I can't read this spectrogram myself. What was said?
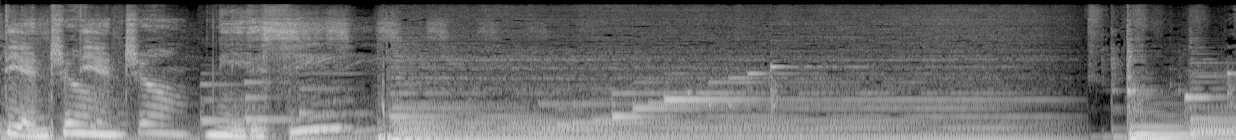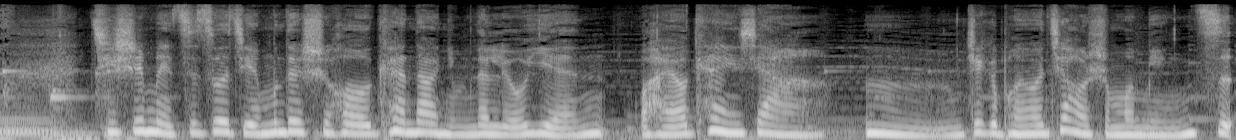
点中点中你的心。其实每次做节目的时候，看到你们的留言，我还要看一下，嗯，这个朋友叫什么名字？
